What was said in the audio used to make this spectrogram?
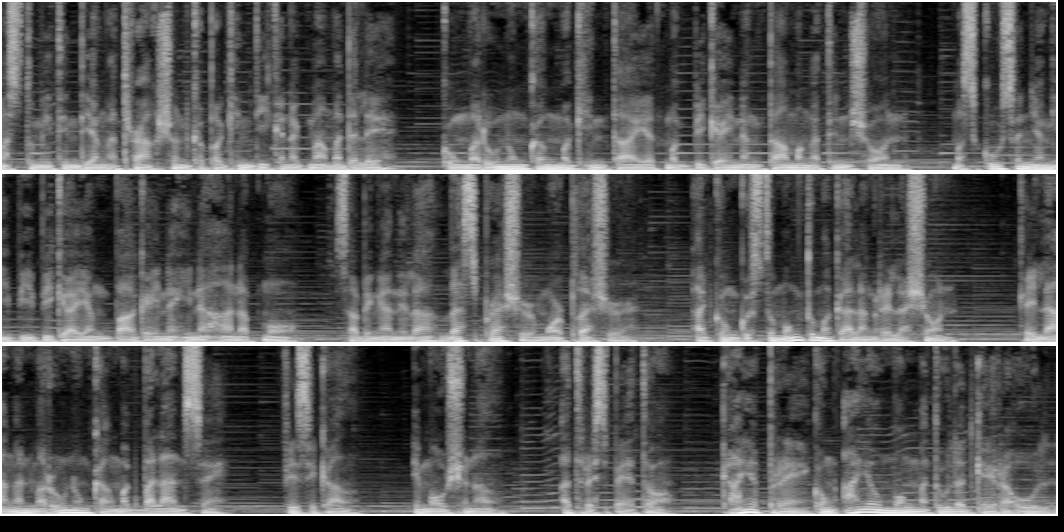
mas tumitindi ang attraction kapag hindi ka nagmamadali. Kung marunong kang maghintay at magbigay ng tamang atensyon, mas kusa niyang ibibigay ang bagay na hinahanap mo. Sabi nga nila, less pressure, more pleasure. At kung gusto mong tumagal ang relasyon, kailangan marunong kang magbalanse. Physical, emotional, at respeto. Kaya pre, kung ayaw mong matulad kay Raul,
